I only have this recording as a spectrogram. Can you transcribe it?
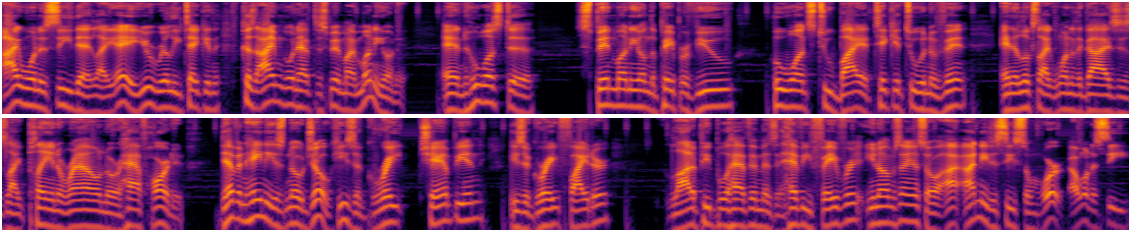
I want to see that, like, hey, you're really taking because I'm going to have to spend my money on it. And who wants to spend money on the pay per view? Who wants to buy a ticket to an event? And it looks like one of the guys is like playing around or half hearted. Devin Haney is no joke. He's a great champion. He's a great fighter. A lot of people have him as a heavy favorite. You know what I'm saying? So I, I need to see some work. I want to see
